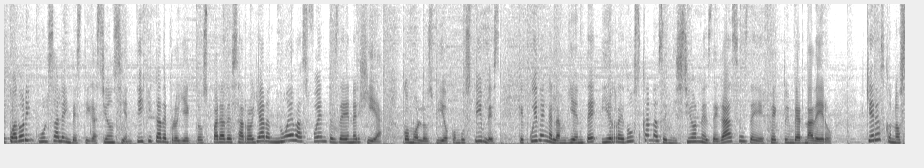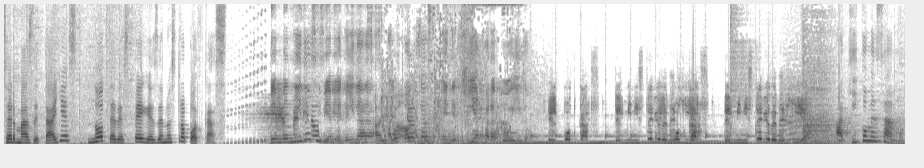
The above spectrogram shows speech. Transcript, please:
Ecuador impulsa la investigación científica de proyectos para desarrollar nuevas fuentes de energía, como los biocombustibles, que cuiden el ambiente y reduzcan las emisiones de gases de efecto invernadero. ¿Quieres conocer más detalles? No te despegues de nuestro podcast. Bienvenidos y bienvenidas al podcast Energía para tu oído. El podcast del Ministerio de Energía. Del Ministerio de Energía. Aquí comenzamos.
